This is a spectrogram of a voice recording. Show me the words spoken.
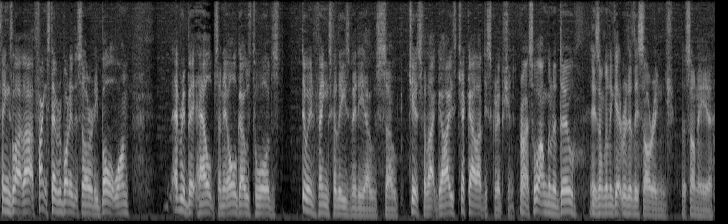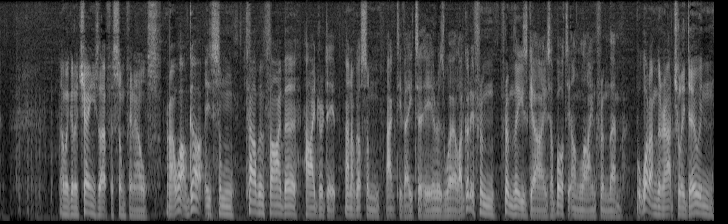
things like that. Thanks to everybody that's already bought one. Every bit helps and it all goes towards doing things for these videos. So cheers for that guys. Check out that description. Right, so what I'm going to do is I'm going to get rid of this orange that's on here. And we're going to change that for something else. Right, what I've got is some carbon fibre Hydro Dip and I've got some activator here as well. I got it from, from these guys. I bought it online from them. But what I'm going to actually do, in,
